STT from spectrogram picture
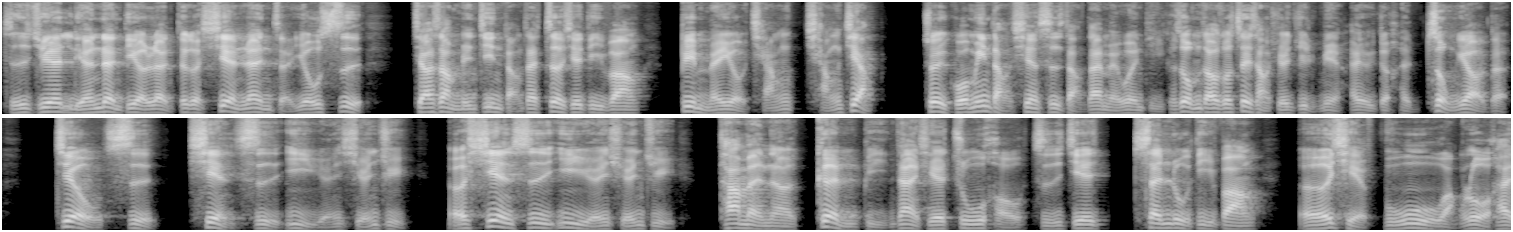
直接连任第二任，这个现任者优势，加上民进党在这些地方。并没有强强将，所以国民党县市长当然没问题。可是我们知道说，这场选举里面还有一个很重要的，就是县市议员选举。而县市议员选举，他们呢更比那些诸侯直接深入地方，而且服务网络和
